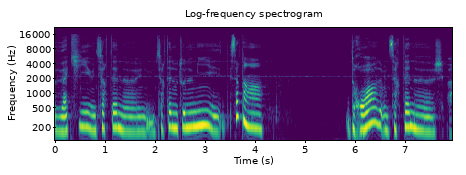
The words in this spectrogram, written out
euh, acquis une certaine, une certaine autonomie et certains droits, une certaine, je sais pas,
